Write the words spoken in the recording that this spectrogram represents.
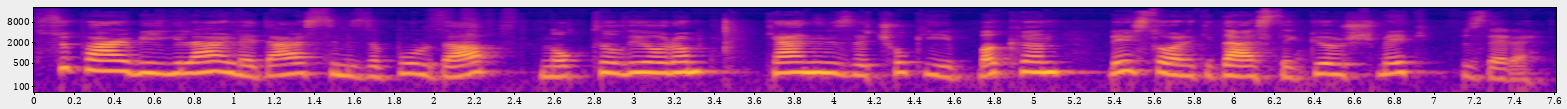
Süper bilgilerle dersimizi burada noktalıyorum. Kendinize çok iyi bakın. Bir sonraki derste görüşmek üzere.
